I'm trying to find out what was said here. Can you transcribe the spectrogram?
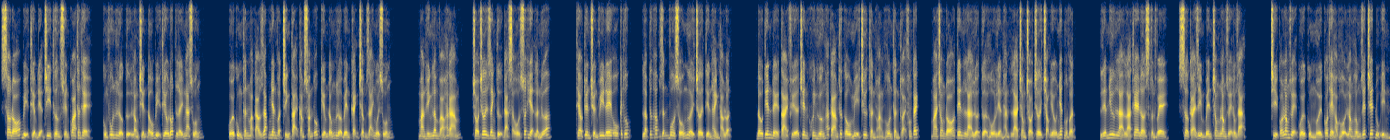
sau đó bị thiểm điện chi thương xuyên qua thân thể, cùng phun lửa cự long chiến đấu bị thiêu đốt lấy ngã xuống. Cuối cùng thân mặc áo giáp nhân vật chính tại cắm xoắn ốc kiếm đống lửa bên cạnh chậm rãi ngồi xuống. Màn hình lâm vào hát cám trò chơi danh tự đặc xã hội xuất hiện lần nữa. Theo tuyên truyền video kết thúc, lập tức hấp dẫn vô số người chơi tiến hành thảo luận. Đầu tiên đề tài phía trên khuynh hướng hắc ám thức âu mỹ chư thần hoàng hôn thần thoại phong cách, mà trong đó tên là lựa tựa hồ liền hẳn là trong trò chơi trọng yếu nhất một vật. Liền như là là the đờ v sơ cái dìm bên trong long duệ đồng dạng chỉ có long duệ cuối cùng mới có thể học hội long hống giết chết đủ ỉn,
